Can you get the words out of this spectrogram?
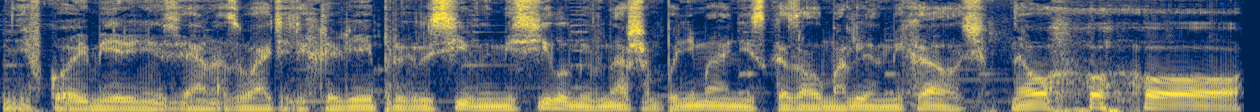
«Ни в коей мере нельзя назвать этих людей прогрессивными силами в нашем понимании», — сказал Марлен Михайлович. «О-хо-хо!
